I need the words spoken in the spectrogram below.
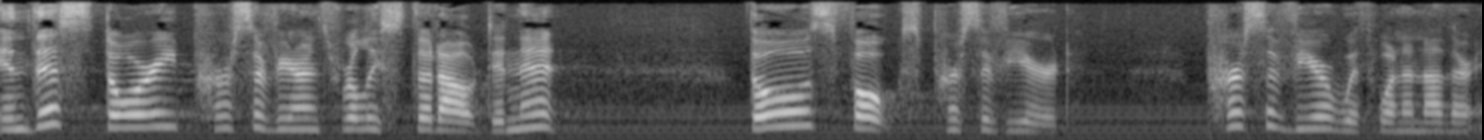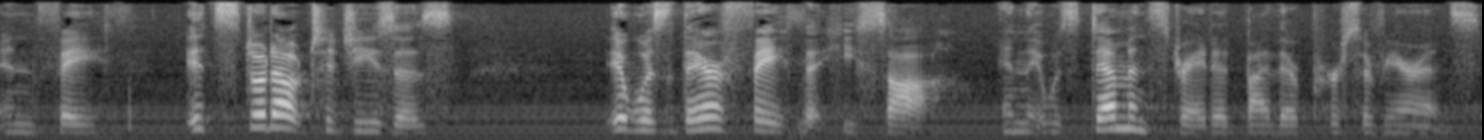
In this story, perseverance really stood out, didn't it? Those folks persevered. Persevere with one another in faith. It stood out to Jesus. It was their faith that he saw, and it was demonstrated by their perseverance.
